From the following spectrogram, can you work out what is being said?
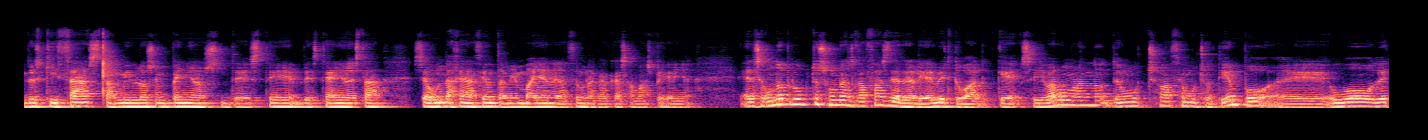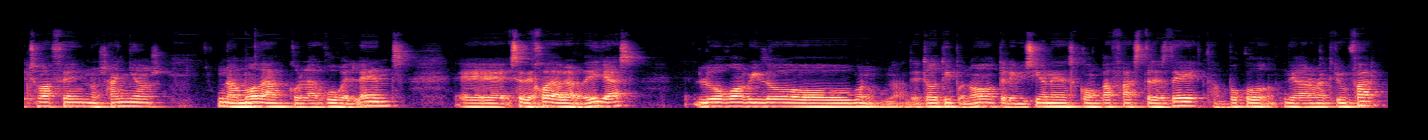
Entonces quizás también los empeños de este, de este año, de esta segunda generación, también vayan en hacer una carcasa más pequeña. El segundo producto son unas gafas de realidad virtual, que se lleva rumorando de mucho, hace mucho tiempo. Eh, hubo, de hecho, hace unos años una moda con las Google Lens. Eh, se dejó de hablar de ellas. Luego ha habido, bueno, de todo tipo, ¿no? Televisiones con gafas 3D, tampoco llegaron a triunfar.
